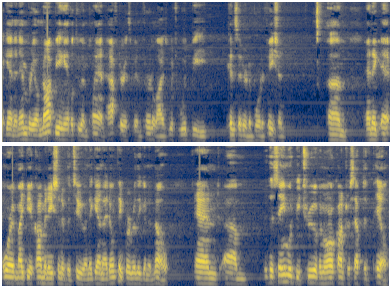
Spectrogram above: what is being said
again an embryo not being able to implant after it's been fertilized, which would be considered abortifacient. Um, and or it might be a combination of the two. And again, I don't think we're really going to know. And um, the same would be true of an oral contraceptive pill.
